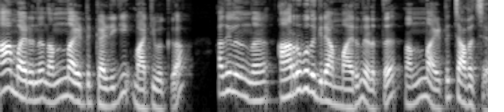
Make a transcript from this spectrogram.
ആ മരുന്ന് നന്നായിട്ട് കഴുകി മാറ്റി വെക്കുക. അതിൽ നിന്ന് അറുപത് ഗ്രാം മരുന്നെടുത്ത് നന്നായിട്ട് ചതച്ച്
